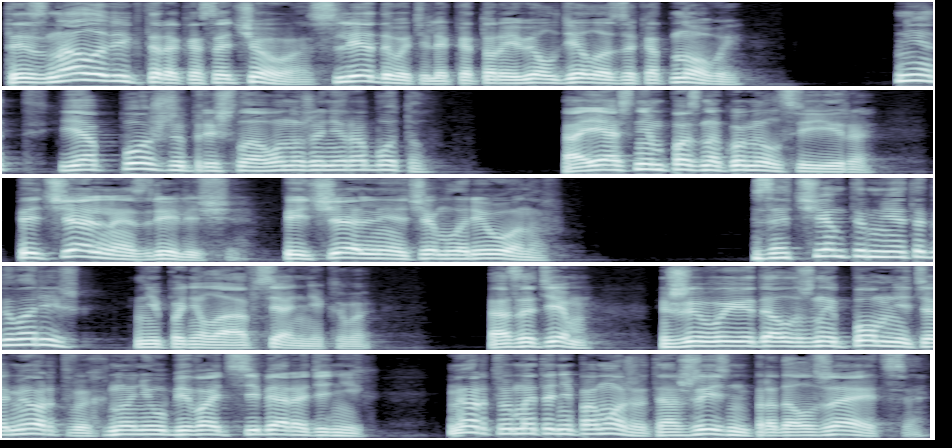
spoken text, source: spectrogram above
«Ты знала Виктора Косачева, следователя, который вел дело за Котновой?» «Нет, я позже пришла, он уже не работал». «А я с ним познакомился, Ира. Печальное зрелище. Печальнее, чем Ларионов». «Зачем ты мне это говоришь?» — не поняла Овсянникова. А затем, живые должны помнить о мертвых, но не убивать себя ради них. Мертвым это не поможет, а жизнь продолжается».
